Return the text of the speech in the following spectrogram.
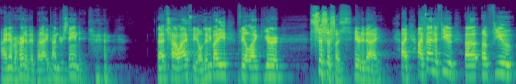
I never heard of it, but I understand it. That's how I feel. Anybody feel like you're Sisyphus here today? I, I found a few, uh, a few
